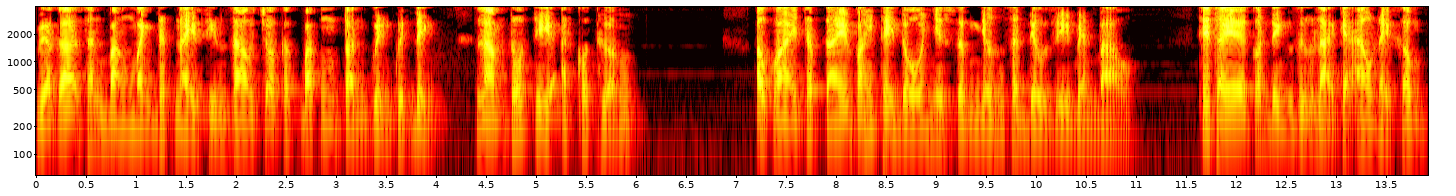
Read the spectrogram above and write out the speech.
Việc uh, săn bằng mảnh đất này xin giao cho các bác toàn quyền quyết định. Làm tốt thì ắt có thưởng. Ông Khoai chắp tay vái thầy đồ như sừng nhớ ra điều gì bèn bảo. Thế thầy có định giữ lại cái ao này không?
